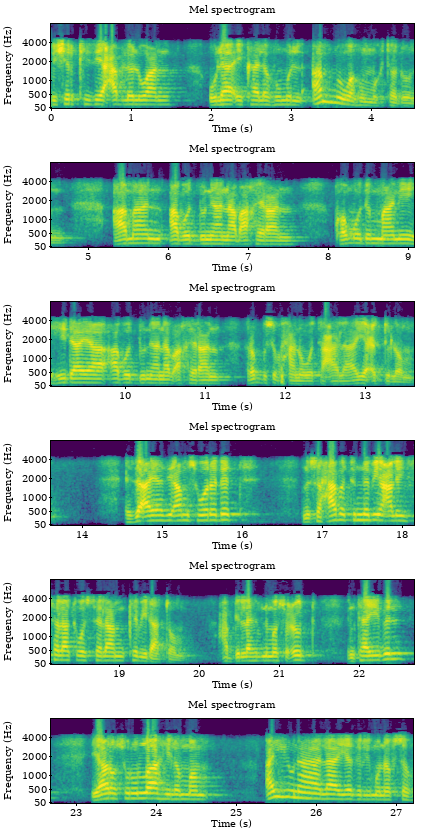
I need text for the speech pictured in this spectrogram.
ብሽርኪ ዘይዓብለልዋን ኡላኢከ ለሁሙል ኣምኑ ወሁም ሙህተዱን ኣማን ኣብ ኣዱንያን ኣብ ኣኼራን ከምኡ ድማ ሂዳያ ኣብ ኣዱንያን ኣብ ኣኼራን ረቢ ስብሓነሁ ወተዓላ ይዕድሎም። እዛ ኣያ እዚኣ ምስ ወረደት ንሰሓበት ነብይ ዓለይሂ ሰላቱ ወሰላም ከቢዳቶም። ዓብድላህ እብኒ መስዑድ እንታይ ይብል ያ ረሱሉላህ ኢሎሞም ኣዩና ላ የዝሊሙ ነፍሰሁ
